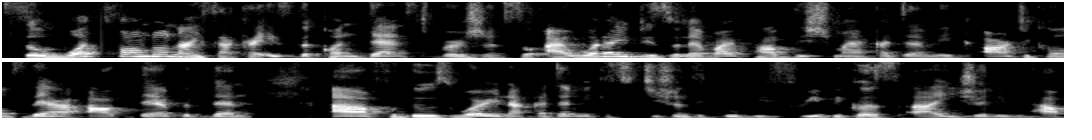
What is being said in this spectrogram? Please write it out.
So what's found on ISACA is the condensed version. So I, what I do is whenever I publish my academic articles, they are out there. But then uh, for those who are in academic institutions, it will be free because uh, usually we have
